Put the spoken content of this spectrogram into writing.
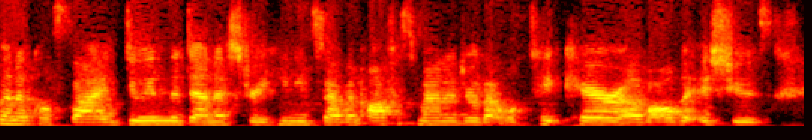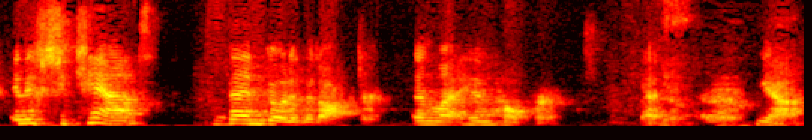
clinical side, doing the dentistry. He needs to have an office manager that will take care of all the issues. And if she can't, then go to the doctor and let him help her. But, Yeah. yeah.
